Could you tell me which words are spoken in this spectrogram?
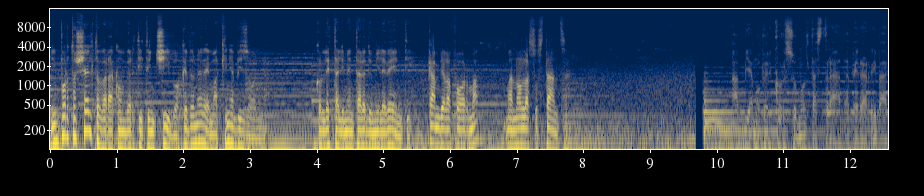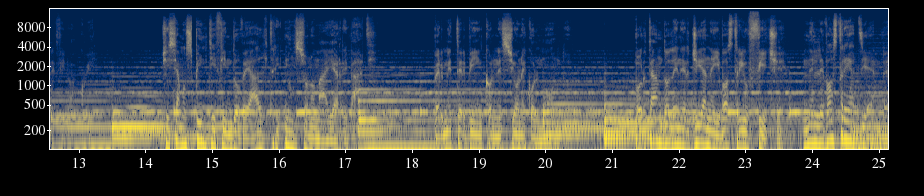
L'importo scelto verrà convertito in cibo che doneremo a chi ne ha bisogno. Colletta alimentare 2020. Cambia la forma, ma non la sostanza. Abbiamo percorso molta strada per arrivare fino a qui. Ci siamo spinti fin dove altri non sono mai arrivati. Per mettervi in connessione col mondo. Portando l'energia nei vostri uffici, nelle vostre aziende.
